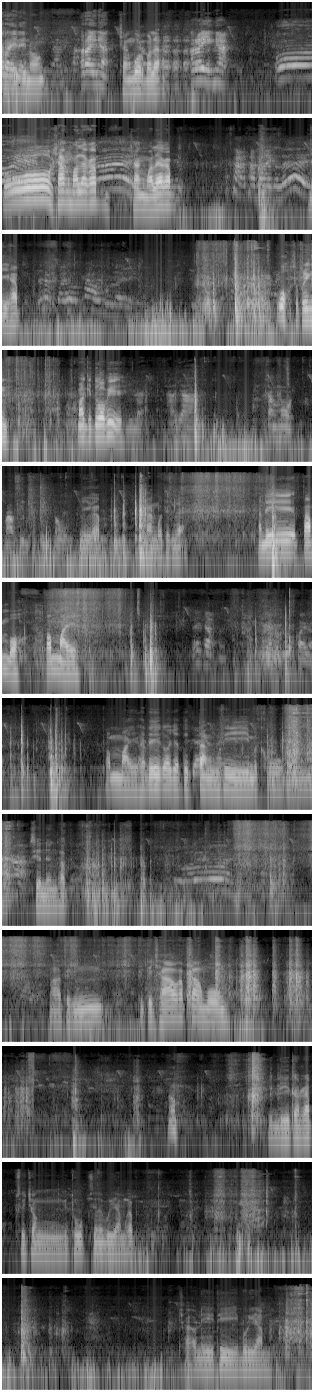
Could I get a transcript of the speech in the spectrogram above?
อะไรเนี่ยพี่น้อง อะไรเนี่ย ช่างโมดมาแล้ว อะไรอีกเนี่ย โอ้โอ้ช่างมาแล้วครับ ช่างมาแล้วครับข้าทำอะไรกันเลยนี่ครับแล้วทำไมปล่อยโหดข้าวให้หมดเลยเนี่ยโอ้สปริง มากี่ตัวพี่ นี่แหละฉายาช่างโหมดวาวซิ่งสปริงโต นี่ครับช่างมาถึงแล้ว อันนี้ปั๊มบ่ปั๊มใหม่ได้ครับรู ปคอยกันปั๊มใหม่คันนี้ก็จะติดตั้งที่แมคโครของเซียนหนึ่งครับ มาถึงตั้งแต่เช้าครับ9โมงเอ้ายินดีต้อนรับสู่ช่อง YouTube เซียนบุรีรัมย์ครับเช้านี้ที่บุรีรัมย์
